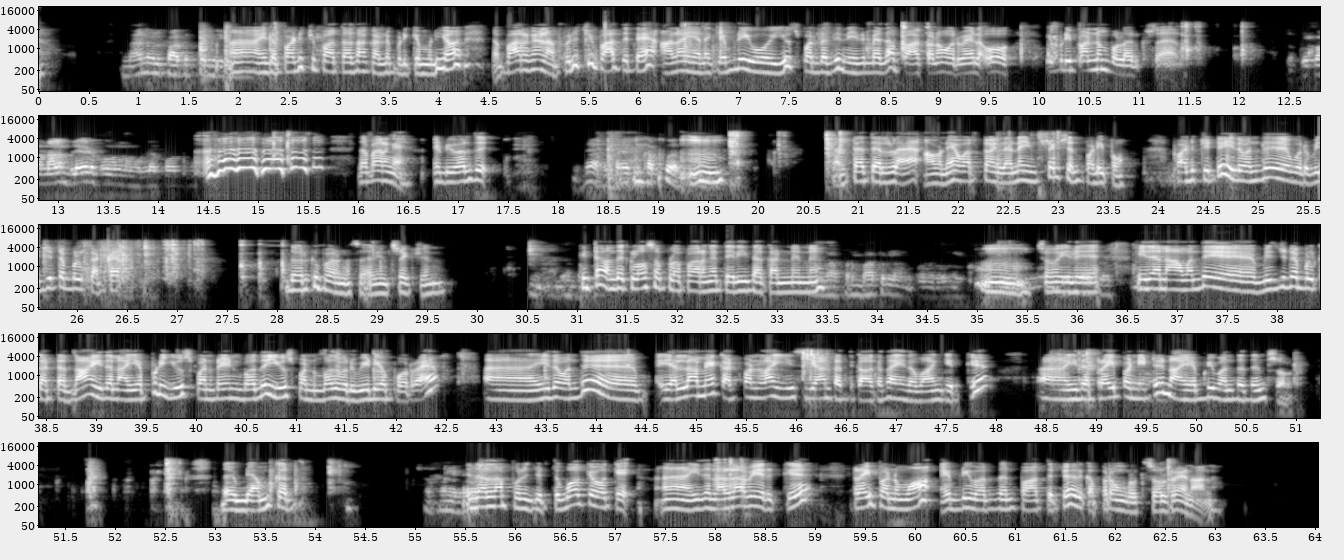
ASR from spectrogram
மேனுவல் பார்த்து ஆ இதை படித்து பார்த்தா தான் கண்டுபிடிக்க முடியும். இதை பாருங்கள் நான் பிரித்து பார்த்துட்டேன். ஆனால் எனக்கு எப்படி ஓ யூஸ் பண்ணுறதுன்னு இனிமேல் தான் பார்க்கணும். ஒருவேளை ஓ இப்படி பண்ணும் போல இருக்கு சார் இதை பாருங்க இப்படி வருது. ம். கரெக்டாக தெரில அவனே வரட்டும் இல்லைன்னா இன்ஸ்ட்ரக்ஷன் படிப்போம். படிச்சுட்டு இது வந்து ஒரு வெஜிடபிள் கட்டர் இது இருக்கு பாருங்க சார் இன்ஸ்ட்ரக்ஷன் கிட்ட வந்து க்ளோஸ்அப்பில் பாருங்க தெரியுதா கண்ணுன்னு? அது அப்புறம் பார்த்துக்கலாம் ம் ஸோ இது இதை நான் வந்து வெஜிடபிள் கட்டர் தான். இதை நான் எப்படி யூஸ் பண்ணுறேன் போது யூஸ் பண்ணும்போது ஒரு வீடியோ போடுறேன். இதை வந்து எல்லாமே கட் பண்ணலாம் ஈஸியான்றதுக்காக தான் இதை வாங்கியிருக்கு. இதை ட்ரை பண்ணிவிட்டு நான் எப்படி வந்ததுன்னு சொல்கிறேன் இதை இப்படி அமுக்கிறது. இதெல்லாம் புரிஞ்சிடுது ஓகே ஓகே இது நல்லாவே இருக்குது ட்ரை பண்ணுவோம். எப்படி வருதுன்னு பார்த்துட்டு அதுக்கப்புறம் உங்களுக்கு சொல்கிறேன் நான்.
